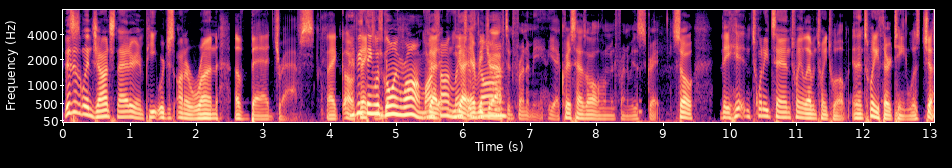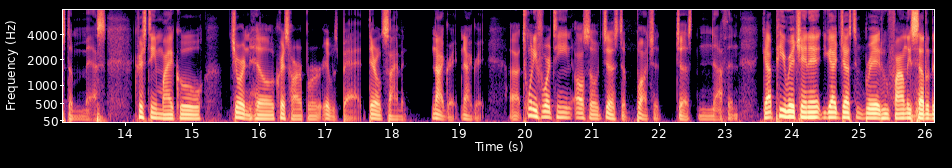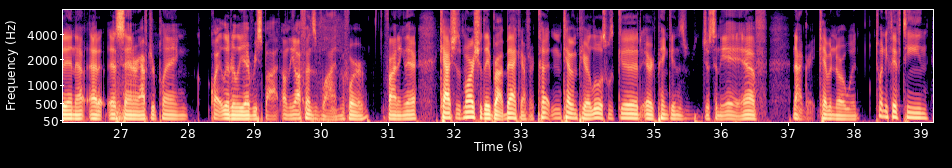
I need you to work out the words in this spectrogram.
this is when John Schneider and Pete were just on a run of bad drafts. Like oh, Everything was You going wrong. you got, Marshawn you Lynch got every gone. draft in front of me. Yeah, Chris has all of them in front of me. This is great. So they hit in 2010, 2011, 2012, and then 2013 was just a mess. Christine Michael, Jordan Hill, Chris Harper. It was bad. Tharold Simon, not great, not great. Uh, 2014 also just a bunch of just nothing. You got P. Rich in it. You got Justin Britt, who finally settled in at, at, at center after playing quite literally every spot on the offensive line before finding there. Cassius Marshall they brought back after cutting. Kevin Pierre-Louis was good. Eric Pinkins just in the AAF, not great. Kevin Norwood, 2015.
